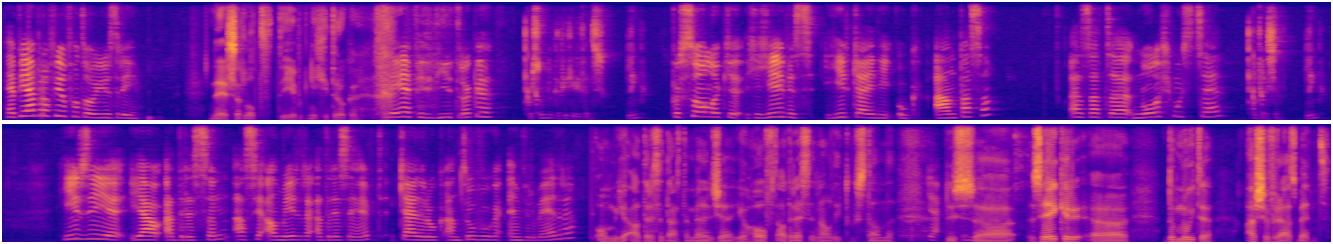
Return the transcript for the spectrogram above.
Heb jij een profielfoto, Yusri? Nee, Charlotte, die heb ik niet getrokken. Nee, heb je die niet getrokken? Persoonlijke gegevens. Link. Persoonlijke gegevens, hier kan je die ook aanpassen. Als dat eh, nodig moest zijn. Adressen. Link. Hier zie je jouw adressen. Als je al meerdere adressen hebt, kan je er ook aan toevoegen en verwijderen. Om je adressen daar te managen, je hoofdadres en al die toestanden. Ja, Dus eh, zeker eh, de moeite als je verhuisd bent.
